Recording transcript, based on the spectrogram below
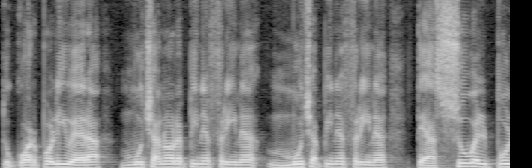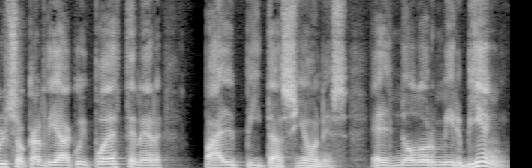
tu cuerpo libera mucha norepinefrina, mucha pinefrina, te sube el pulso cardíaco y puedes tener palpitaciones. El no dormir bien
